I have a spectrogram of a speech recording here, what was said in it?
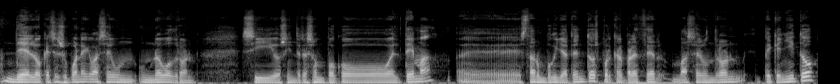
de lo que se supone que va a ser un, nuevo dron. Si os interesa un poco el tema, eh, estar un poquillo atentos porque al parecer va a ser un dron pequeñito.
